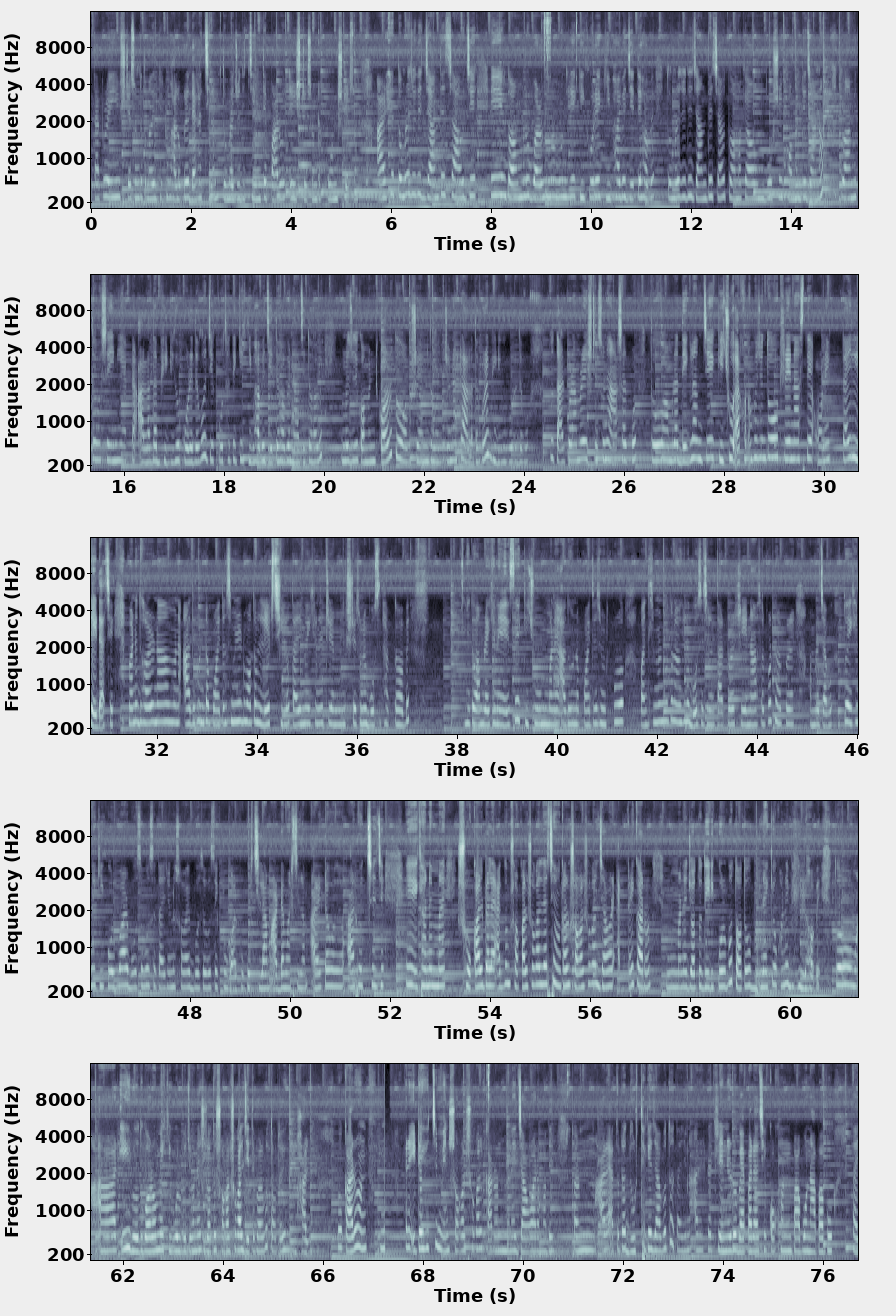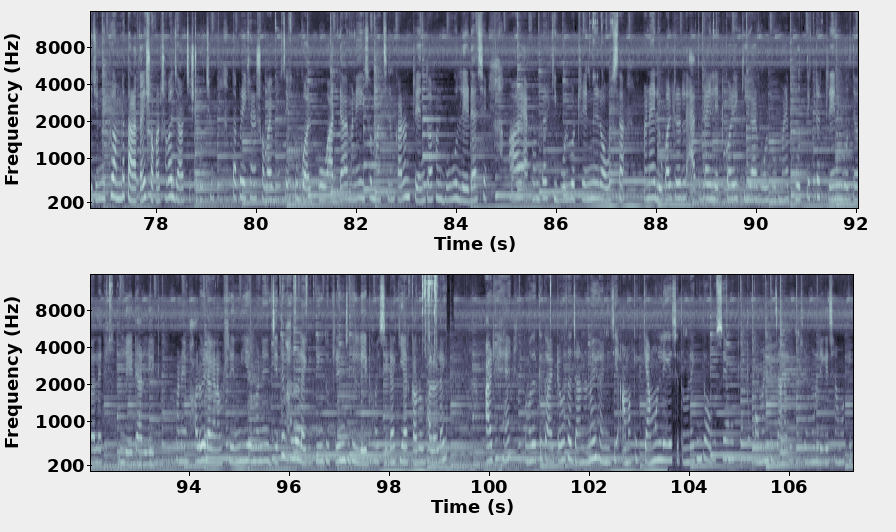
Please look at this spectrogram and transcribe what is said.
তারপর এই স্টেশনটা তোমাদেরকে একটু ভালো করে দেখাচ্ছিলাম। তোমরা যদি চিনতে পারো এই স্টেশনটা কোন স্টেশন। আর হ্যাঁ তোমরা যদি জানতে চাও যে এই তমলুক বড়ভীমা মন্দিরে কী করে, কীভাবে যেতে হবে, তোমরা যদি জানতে চাও তো আমাকে অবশ্যই কমেন্টে জানাও। তো আমি তো সেই নিয়ে একটা আলাদা ভিডিও করে দেবো যে কোথা থেকে কীভাবে যেতে হবে, না যেতে হবে। তোমরা যদি কমেন্ট করো, তো অবশ্যই আমি তোমাদের জন্য একটা আলাদা করে ভিডিও করে দেবো। তো তারপর আমরা স্টেশনে আসার পর, তো আমরা দেখলাম যে কিছু এখনও পর্যন্ত ট্রেন আসতে অনেকটাই লেট আছে। মানে ধরে না মানে আধ ঘণ্টা পঁয়তাল্লিশ মিনিট মতন লেট ছিল, তাই জন্য এখানে ট্রেন স্টেশনে বসে থাকতে হবে। তো আমরা এখানে এসে কিছু মানে আধ ঘণ্টা, পঁয়তাল্লিশ মিনিট, পুরো পঁয়তাল্লিশ মিনিট মতন আমি এখানে বসেছিলাম। তারপরে ট্রেন আসার পর তারপরে আমরা যাব। তো এখানে কি করব আর বসে বসে, তাই জন্য সবাই বসে বসে একটু গল্প করছিলাম, আড্ডা মারছিলাম। আরেকটা আর হচ্ছে যে এখানে মানে সকালবেলা একদম সকাল সকাল যাচ্ছি কারণ সকাল সকাল যাওয়ার একটাই কারণ মানে যত দেরি করব তত নাকি ওখানে ভিড় হবে। তো আর এই রোদ গরমে কি বলব, যে মানে যত সকাল সকাল যেতে পারব ততই ভালো। তো কারণ আর এটাই হচ্ছে মেন সকাল সকাল কারণ মানে যাওয়ার আমাদের, কারণ আর এতটা দূর থেকে যাব তো, তাই জন্য আর একটা ট্রেনেরও ব্যাপার আছে, কখন পাবো না পাবো, তাই জন্য একটু আমরা তাড়াতাড়ি সকাল সকাল যাওয়ার চেষ্টা করছিলাম তারপর এখানে সবাই বসে একটু গল্প, আড্ডা মানে এইসব মারছিলাম, কারণ ট্রেন তো এখন বহু লেট আছে, আর এখনকার কি বলব ট্রেনের অবস্থা মানে লোকাল ট্রেন এতটাই লেট করে, কি আর বলব মানে প্রত্যেকটা ট্রেন বলতে গেলে লেট আর লেট মানে ভালোই লাগে না। ট্রেন দিয়ে মানে যেতে ভালো লাগে, কিন্তু ট্রেন যদি লেট হয়, সেটা কি আর কারোর ভালো লাগে? আর হ্যাঁ তোমাদেরকে তো আরেকটা কথা জানানোই হয়নি যে আমাকে কেমন লেগেছে। তোমরা কিন্তু অবশ্যই আমাকে একটু কমেন্টে জানাবে কেমন লেগেছে আমাকে।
